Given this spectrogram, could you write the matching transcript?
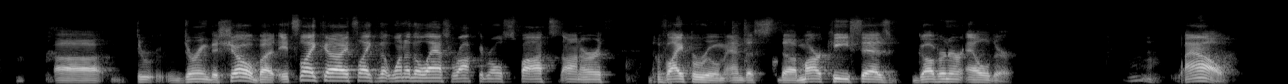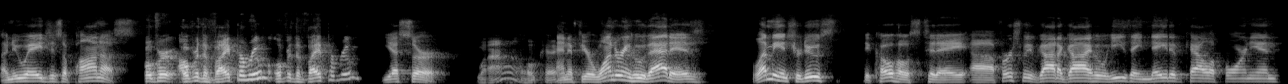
uh through during the show, but it's like uh it's like the one of the last rock and roll spots on earth, the Viper Room and the the marquee says Governor Elder. Hmm. Wow. A new age is upon us. Over over the Viper Room? Over the Viper Room? Yes, sir. Wow. Okay. And if you're wondering who that is, let me introduce the co-host today. Uh, first, we've got a guy who he's a native Californian.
